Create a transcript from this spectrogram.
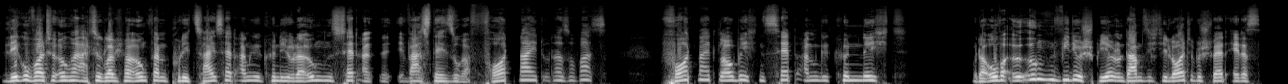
Lego wollte irgendwann, hatte, glaube ich, mal irgendwann ein Polizeiset angekündigt oder irgendein Set, an- war es denn sogar Fortnite oder sowas? Fortnite, glaube ich, ein Set angekündigt. Oder over, irgendein Videospiel und da haben sich die Leute beschwert, ey, das,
